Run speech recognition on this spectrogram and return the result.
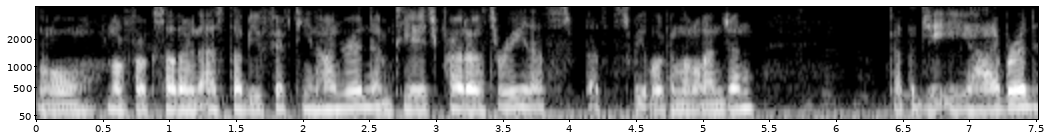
little Norfolk Southern SW1500 MTH Proto 3. That's that's a sweet looking little engine. Got the GE hybrid.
